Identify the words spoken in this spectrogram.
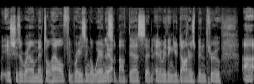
issues around mental health and raising awareness yep. about this and, and, everything your daughter's been through. Uh,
